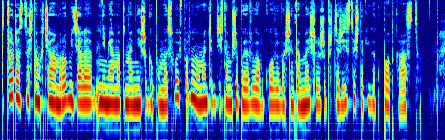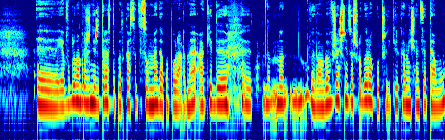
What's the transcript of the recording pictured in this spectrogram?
to cały czas coś tam chciałam robić, ale nie miałam na to najmniejszego pomysłu i w pewnym momencie gdzieś tam mi się pojawiła w głowie właśnie ta myśl, że przecież jest coś takiego jak podcast ja w ogóle mam wrażenie, że teraz te podcasty to są mega popularne, a kiedy, e, no, no, mówię wam, we wrześniu zeszłego roku, czyli kilka miesięcy temu,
